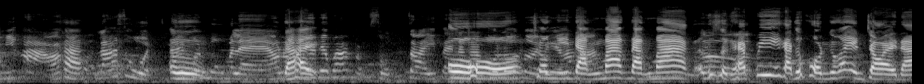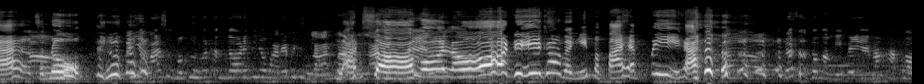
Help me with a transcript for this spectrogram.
มามิขาค่ะล่าสุดเอได้อคนมงมาแล้วได้แล้วก็เรียกได้ว่าแบบสมใจแฟนโอ้โหทั่วโลกเลยช่วงนี้เป็ไบ้าดังมากดังมาก รู้สึกแฮปปี้ค่ะทุกคนก็เอนจอยนะ สนุกแล้วอย่างล่าสุดเมื่อคืนก็ทำยอดให้พี่นวัดได้ไปถึงล้านล้านสองโอ้โหดีค่ะแบบนี้ป้าป้าแฮปปี้ค่ะเออแล้วส่วนตัวมามิเป็นยังไงบ้างคะพอ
